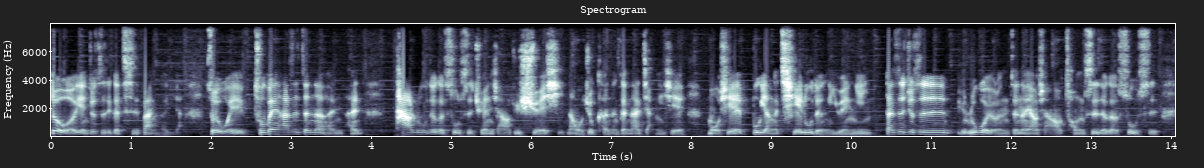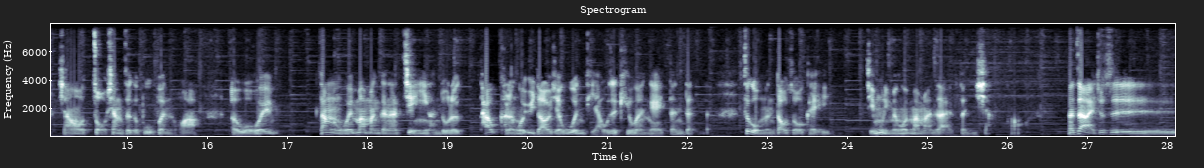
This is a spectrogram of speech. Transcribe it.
对我而言就只是个吃饭而已啊，所以我也除非他是真的很很。踏入这个素食圈，想要去学习，那我就可能跟他讲一些某些不一样的切入的原因。但是，就是如果有人真的要想要从事这个素食，想要走向这个部分的话，呃，我会当然我会慢慢跟他建议很多的，他可能会遇到一些问题啊，或者 Q&A 等等的。这个我们到时候可以节目里面会慢慢再来分享啊。那再来就是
